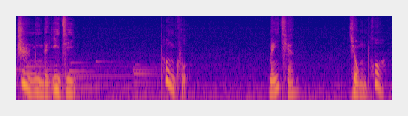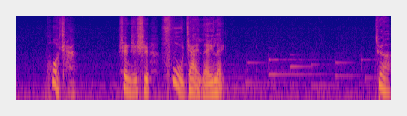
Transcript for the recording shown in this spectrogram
致命的一击：痛苦、没钱、窘迫、破产，甚至是负债累累。这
